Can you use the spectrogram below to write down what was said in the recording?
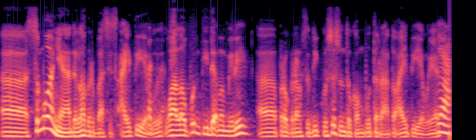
eh, semuanya adalah berbasis IT ya Bu, Betul. walaupun tidak memilih eh, program studi khusus untuk komputer atau IT ya Bu ya. Ya,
